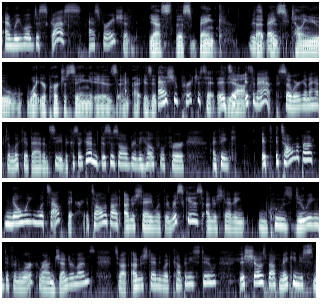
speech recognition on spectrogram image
and we will discuss aspiration. yes, this bank That is telling you what you're purchasing is, and uh, is it? As you purchase it, it's Yeah. a, it's an app, so we're going to have to look at that and see because again, this is all really helpful for. I think it's it's all about knowing what's out there. It's all about understanding what the risk is, understanding who's doing different work around gender lens. It's about understanding what companies do. This show is about making you sm-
